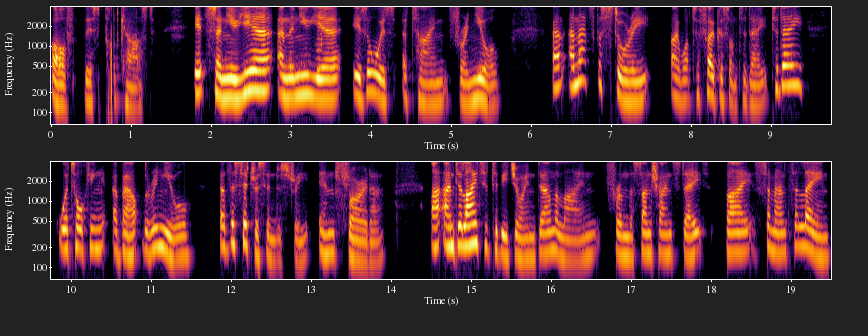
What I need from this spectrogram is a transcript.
of this podcast. It's a new year, and the new year is always a time for renewal. And, and that's the story I want to focus on today. Today, we're talking about the renewal of the citrus industry in Florida. I, am delighted to be joined down the line from the Sunshine State by Samantha Lane.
